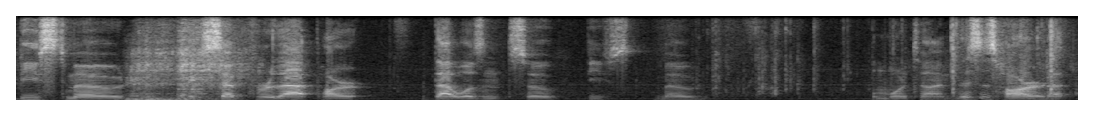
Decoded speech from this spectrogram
Beast mode, except for that part. That wasn't so beast mode. One more time. This is hard. I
